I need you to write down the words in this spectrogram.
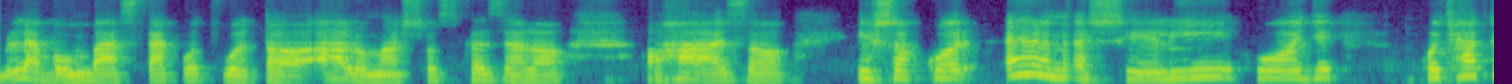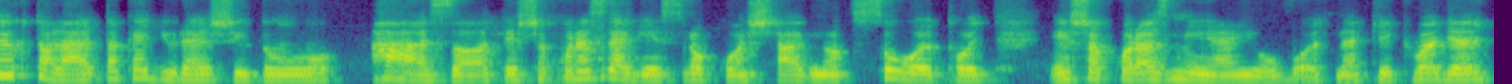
lebombázták, ott volt a állomáshoz közel a, a háza, és akkor elmeséli, hogy hogy hát ők találtak egy üres zsidó házat, és akkor az egész rokonságnak szólt, hogy és akkor az milyen jó volt nekik, vagy egy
